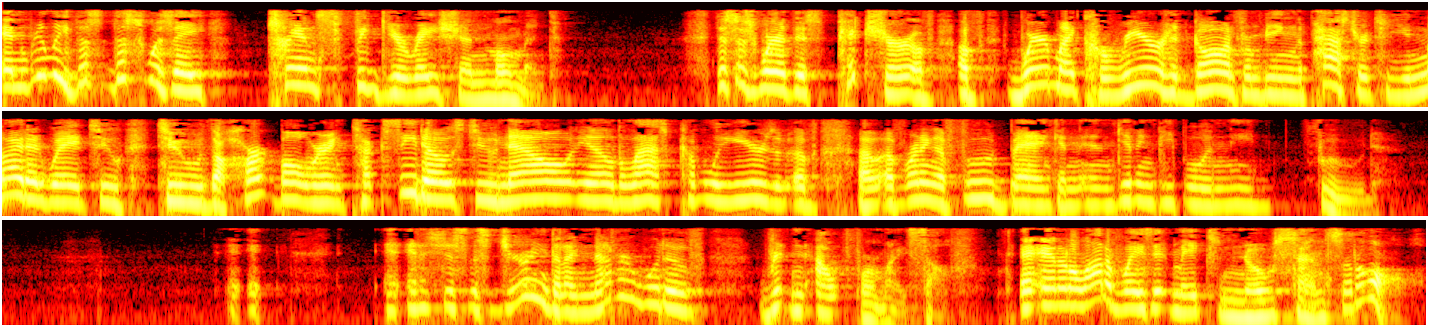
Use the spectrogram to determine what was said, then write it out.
And really, this, this was a transfiguration moment. This is where this picture of, of where my career had gone from being the pastor to United Way to, to the heart ball wearing tuxedos to now, you know, the last couple of years of, of, of running a food bank and, and giving people in need food. And it's just this journey that I never would have written out for myself. And in a lot of ways, it makes no sense at all.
